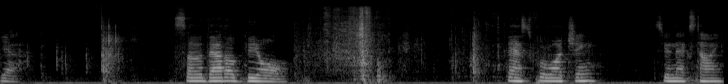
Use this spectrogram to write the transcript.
Yeah. So that'll be all. Thanks for watching. See you next time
